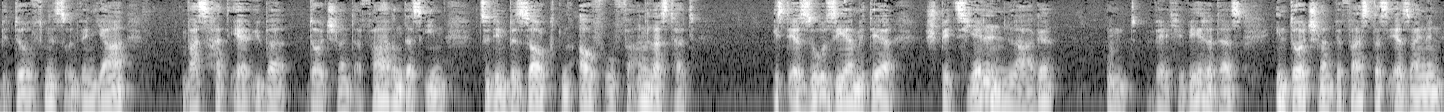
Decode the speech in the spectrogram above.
Bedürfnis und wenn ja, was hat er über Deutschland erfahren, das ihn zu dem besorgten Aufruf veranlasst hat? Ist er so sehr mit der speziellen Lage, und welche wäre das, in Deutschland befasst, dass er seinen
